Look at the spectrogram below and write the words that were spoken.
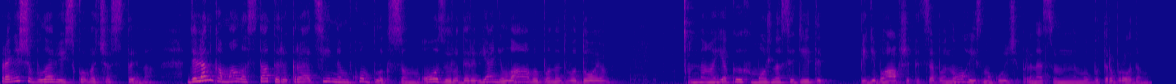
раніше була військова частина. Ділянка мала стати рекреаційним комплексом, озеро, дерев'яні лави понад водою, на яких можна сидіти, підібгавши під себе ноги і смакуючи принесеними бутербродами.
